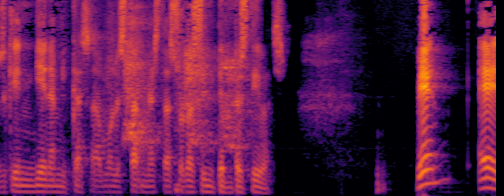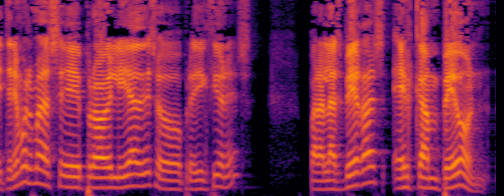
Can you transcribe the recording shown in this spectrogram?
es quien viene a mi casa a molestarme a estas horas intempestivas. Bien, eh, tenemos más eh, probabilidades o predicciones. Para Las Vegas, el campeón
